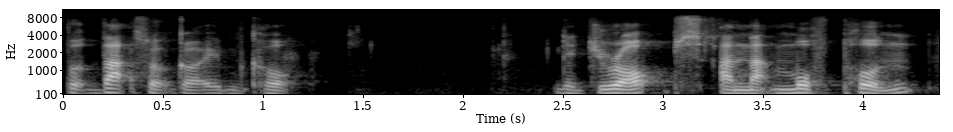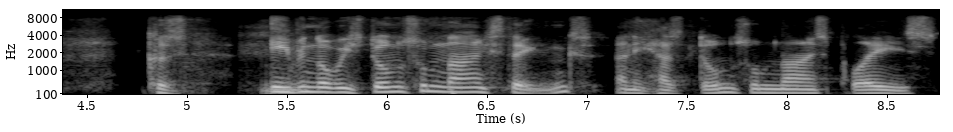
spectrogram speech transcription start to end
but that's what got him cut. The drops and that muff punt, because Hmm. even though he's done some nice things and he has done some nice plays,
